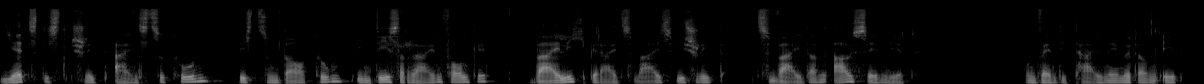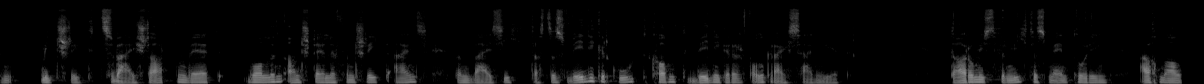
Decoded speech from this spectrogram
jetzt ist Schritt 1 zu tun bis zum Datum in dieser Reihenfolge, weil ich bereits weiß, wie Schritt 2 dann aussehen wird. Und wenn die Teilnehmer dann eben mit Schritt 2 starten werden, wollen anstelle von Schritt 1, dann weiß ich, dass das weniger gut kommt, weniger erfolgreich sein wird. Darum ist für mich das Mentoring auch mal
